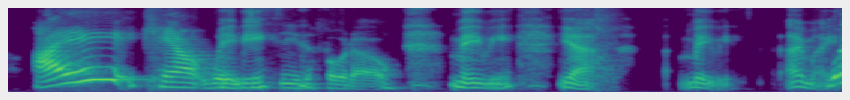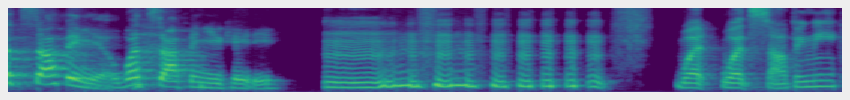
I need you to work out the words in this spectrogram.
I can't wait maybe. to see the photo. maybe. Yeah. Maybe. I might. What's stopping you? What's stopping you, Katie? what what's stopping me?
